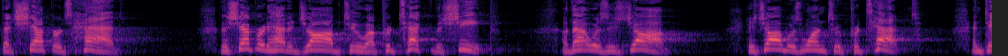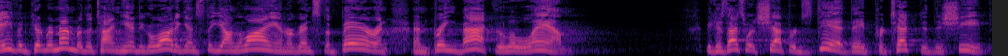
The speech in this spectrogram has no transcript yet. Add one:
that shepherds had. The shepherd had a job to uh, protect the sheep. Uh, that was his job. His job was one to protect. And David could remember the time he had to go out against the young lion or against the bear and, and bring back the little lamb. Because that's what shepherds did. They protected the sheep.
